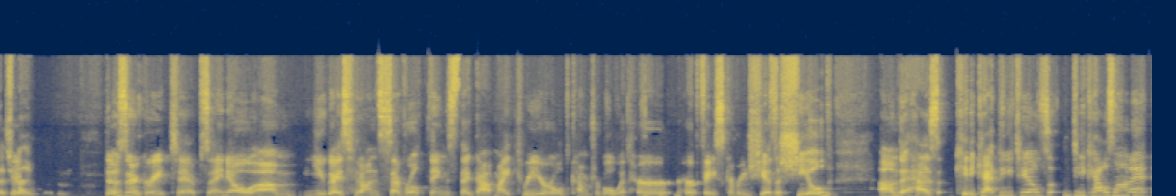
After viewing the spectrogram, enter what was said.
That's really important. Those are great tips. I know um, you guys hit on several things that got my three-year-old comfortable with her her face covering. She has a shield um, that has kitty cat details decals on it.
